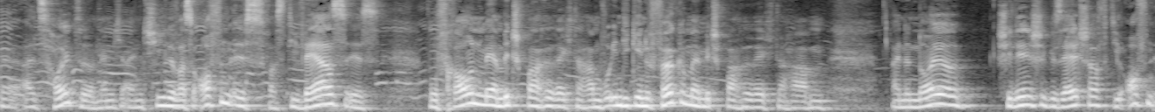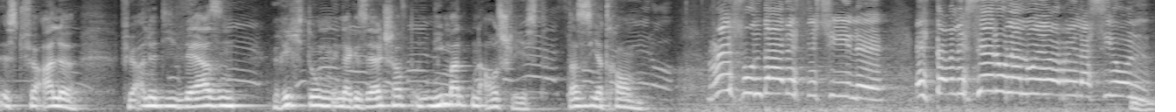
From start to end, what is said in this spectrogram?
äh, als heute, nämlich ein Chile, was offen ist, was divers ist, wo Frauen mehr Mitspracherechte haben, wo indigene Völker mehr Mitspracherechte haben. Eine neue chilenische Gesellschaft, die offen ist für alle, für alle diversen Richtungen in der Gesellschaft und niemanden ausschließt. Das ist ihr Traum. Refundar este Chile, establecer una nueva relación.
